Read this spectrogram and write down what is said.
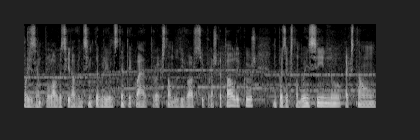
por exemplo, logo a seguir ao 25 de abril de 74, a questão do divórcio para os católicos, depois a questão do ensino, a questão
